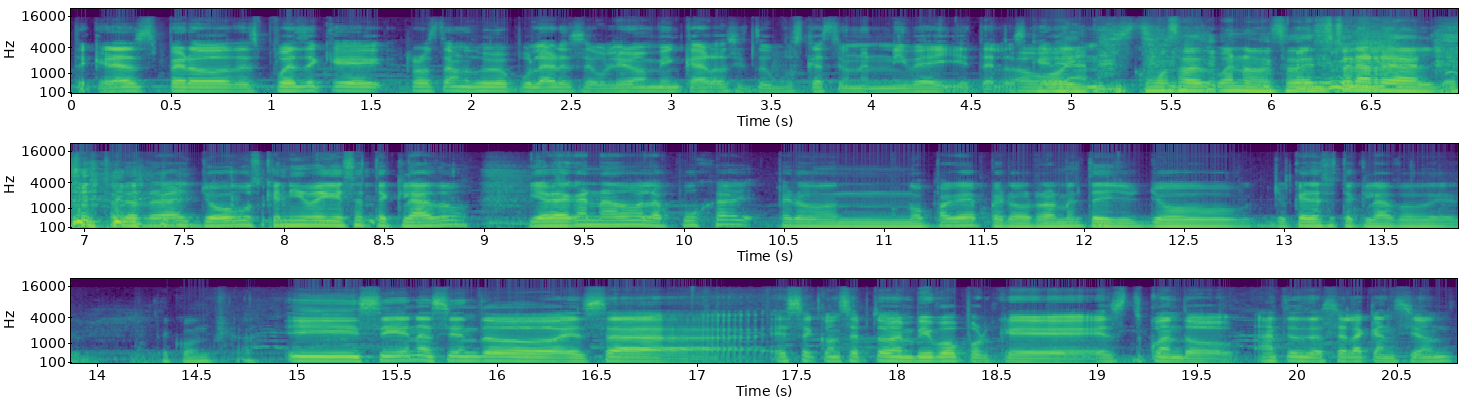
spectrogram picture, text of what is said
Te creas, pero después de que Rostam los volvió populares, se volvieron bien caros y tú buscaste uno en eBay y te los Uy, querían. ¿Cómo sabes? Bueno, eso es historia real. Es historia real. Yo busqué en eBay ese teclado y había ganado la puja, pero no pagué. Pero realmente yo, yo quería ese teclado de, de contra. Y siguen haciendo esa, ese concepto en vivo porque es cuando, antes de hacer la canción,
